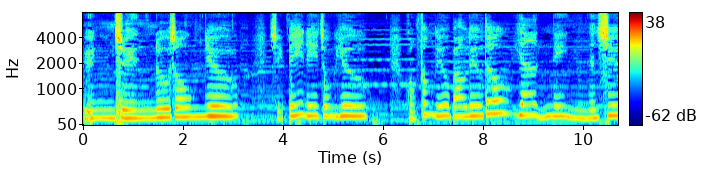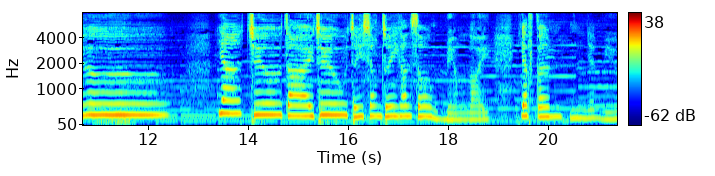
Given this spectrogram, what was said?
完全都重要。谁比你重要？狂风了，暴了，都一脸人笑。一朝再朝，只想追紧数秒，里，一分一秒。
